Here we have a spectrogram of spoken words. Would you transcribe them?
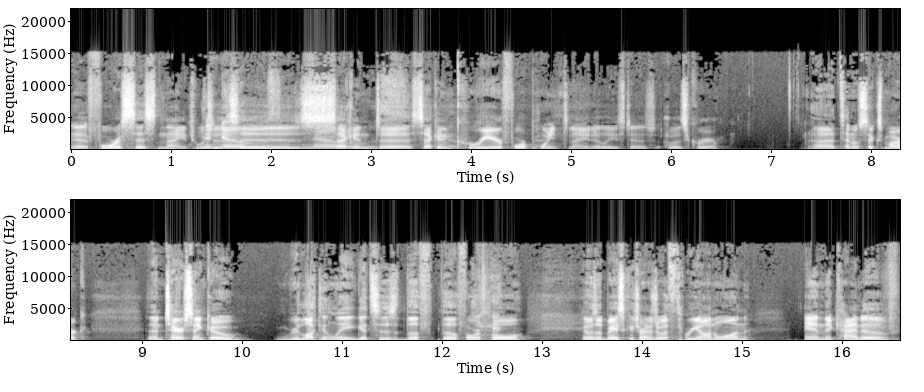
uh, four assist night, which The is his knows. second uh, second career four point night at least in his, of his career. Uh, Ten oh six mark, and then Tarasenko reluctantly gets his the the fourth goal. It was a basically turned into a three on one, and they kind of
